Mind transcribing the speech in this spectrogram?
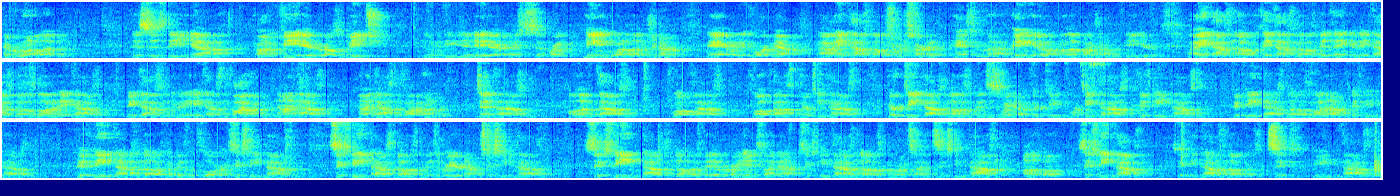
number 111. This is the uh, Bottom Feed here, Girls on the Beach. Doing the you today there, nice uh, bright painting. 111 your number. And we're looking uh, for it now, uh, $8,000 from where it. Handsome uh, painting here, 111 by John McGhie. Uh, $8,000, $8,000 bid thing, $8,000 Lot at $8,000, $8,500, $9,000, $9,500, 10000 $13,000 of business way up, 13, 14,000, 15,000, $15,000 line up, 15,000, $15,000 of into the floor, 16,000, $16,000 of bids over here now, 16,000, $16,000 bid on the right hand side now. $16,000 on the right side, and 16,000 on the phone, 16,000, $16,000, 16,000.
